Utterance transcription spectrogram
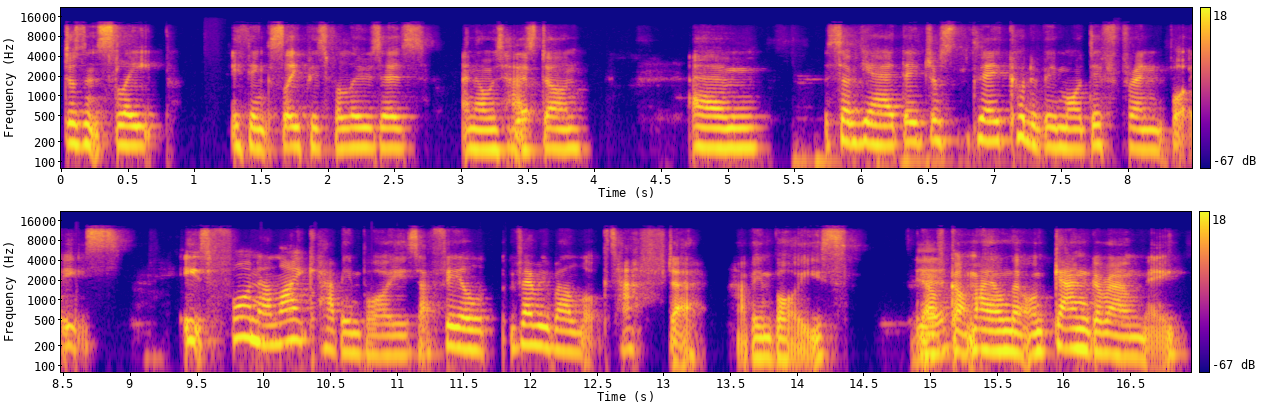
doesn't sleep. He thinks sleep is for losers and always has Yep. done. Um, so yeah, they just they couldn't be more different, but it's it's fun. I like having boys. I feel very well looked after having boys. Yeah. I've got my own little gang around me.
